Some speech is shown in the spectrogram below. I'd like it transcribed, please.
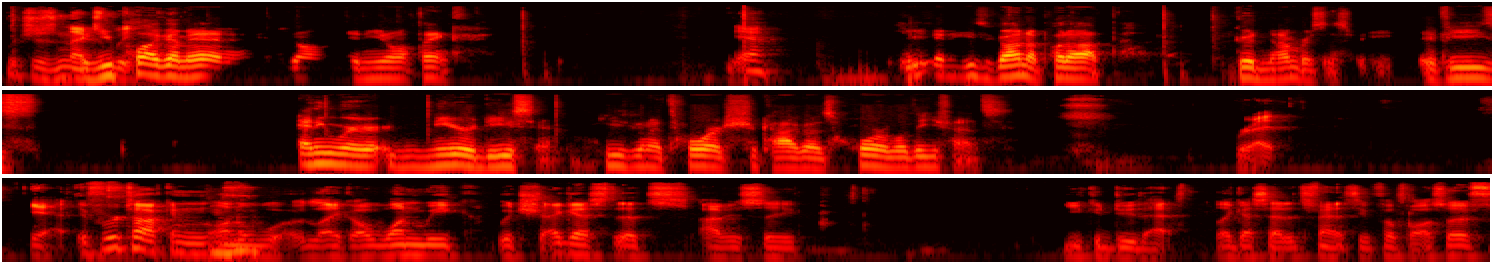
which is next you week. plug him in, you don't, and you don't think. Yeah. He, and he's going to put up good numbers this week. If he's anywhere near decent, he's going to torch Chicago's horrible defense. Right. Yeah, if we're talking on a Mm-hmm. w like a one week, which I guess that's obviously you could do that. Like I said, it's fantasy football. So if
